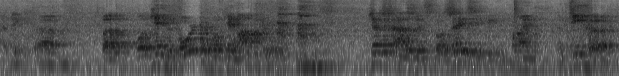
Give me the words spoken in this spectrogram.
I think. Um, but what came before it and what came after it, just as with Scorsese, we can find a deeper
